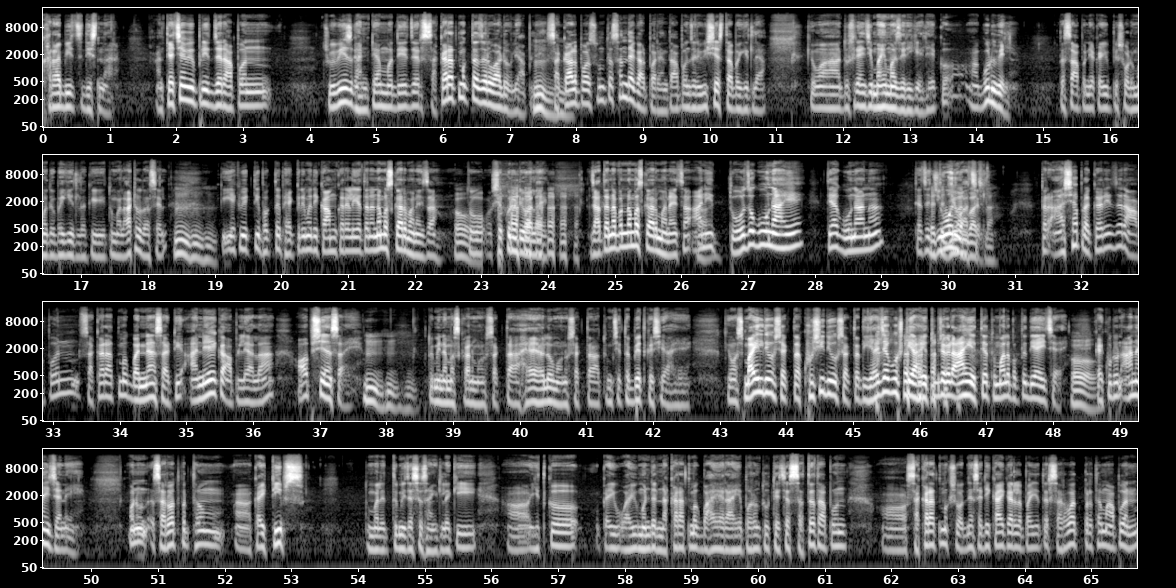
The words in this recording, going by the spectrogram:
खराबीच दिसणार आणि त्याच्या विपरीत जर आपण चोवीस घंट्यामध्ये जर सकारात्मकता जर वाढवली आपली. सकाळपासून तर संध्याकाळपर्यंत आपण जर विशेषता बघितल्या किंवा दुसऱ्यांची महिमा जरी केली एक गुडविल तसं आपण एका एपिसोडमध्ये बघितलं की तुम्हाला आठवत असेल. की एक व्यक्ती फक्त फॅक्टरीमध्ये काम करायला येताना नमस्कार म्हणायचा हो. तो सिक्युरिटीवाला आहे जाताना पण नमस्कार म्हणायचा आणि तो जो गुण आहे त्या गुणानं त्याचं जीवन वाचला तर अशा प्रकारे जर आपण सकारात्मक बनण्यासाठी अनेक आपल्याला ऑप्शन्स आहे. तुम्ही नमस्कार म्हणू शकता हॅ हॅलो म्हणू शकता तुमची तब्येत कशी आहे? किंवा स्माईल देऊ शकता खुशी देऊ शकता तर ह्या ज्या गोष्टी आहेत तुमच्याकडे आहेत त्या तुम्हाला फक्त द्यायच्या आहे हो. काही कुठून आणायच्या नाही. म्हणून सर्वात प्रथम काही टिप्स तुम्हाला तुम्ही जसं सांगितलं की इतकं काही वायुमंडल नकारात्मक बाहेर आहे परंतु त्याच्या सतत आपण सकारात्मक शोधण्यासाठी काय करायला पाहिजे तर सर्वात प्रथम आपण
